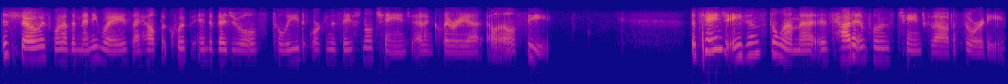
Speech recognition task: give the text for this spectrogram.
This show is one of the many ways I help equip individuals to lead organizational change at Enclaria LLC. The Change Agent's Dilemma is how to influence change without authority.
